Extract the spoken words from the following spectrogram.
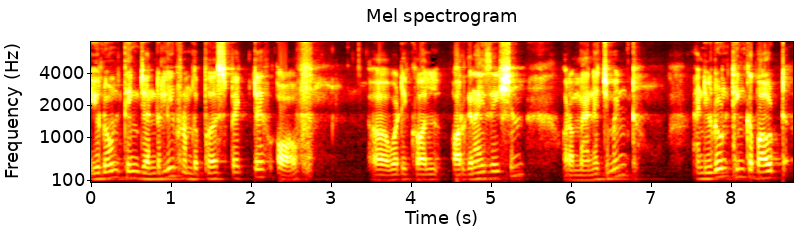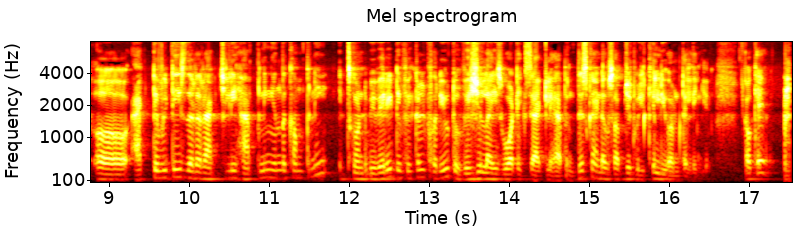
you don't think generally from the perspective of uh, what you call organization or a management and you don't think about uh, activities that are actually happening in the company it's going to be very difficult for you to visualize what exactly happened. This kind of subject will kill you i'm telling you. Okay?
